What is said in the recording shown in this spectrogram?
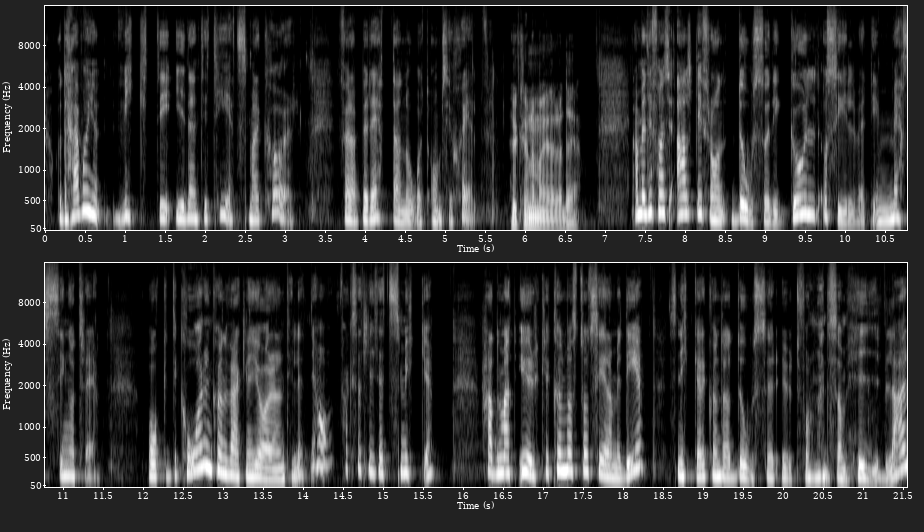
Och det här var ju en viktig identitetsmarkör för att berätta något om sig själv. Hur kunde man göra det? Ja, men det fanns allt ifrån dosor i guld och silver till mässing och trä. Och dekoren kunde verkligen göra den till ett, ja, faktiskt ett litet smycke. Hade man ett yrke kunde man stoltsera med det. Snickare kunde ha dosor utformade som hyvlar.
